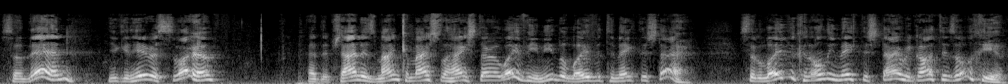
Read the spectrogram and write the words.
So then, you can hear a svara that the pshat is man kamash l'hai star leiva. You need the leiva to make the star. So the leiva can only make the star regard to his own chiyuv.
